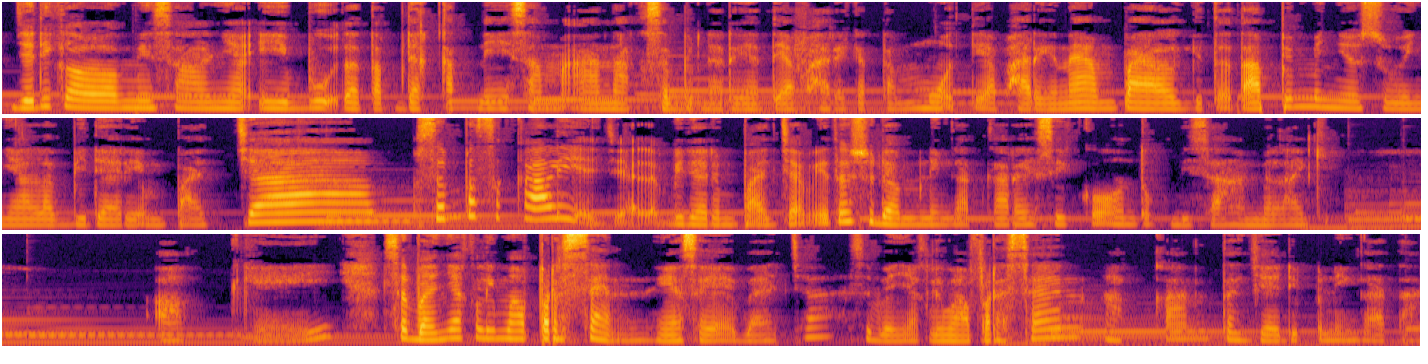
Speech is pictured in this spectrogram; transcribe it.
jadi kalau misalnya ibu tetap dekat nih sama anak sebenarnya tiap hari ketemu, tiap hari nempel gitu, tapi menyusuinya lebih dari 4 jam, sempat sekali aja lebih dari 4 jam itu sudah meningkatkan resiko untuk bisa hamil lagi. Oke, okay. sebanyak 5% yang saya baca, sebanyak 5% akan terjadi peningkatan.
